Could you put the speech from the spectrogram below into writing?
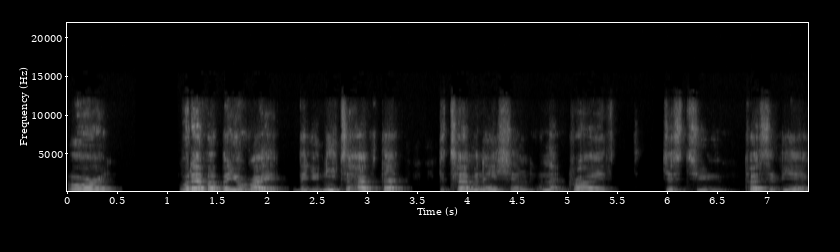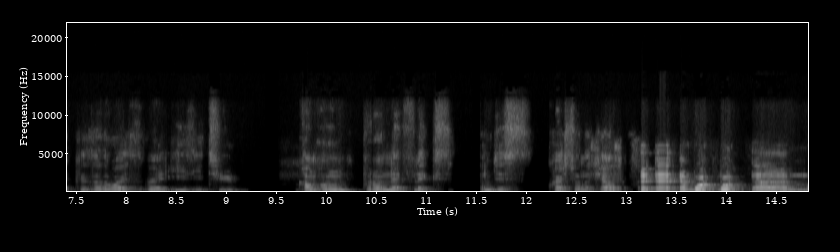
or whatever. But you're right that you need to have that determination and that drive just to persevere because otherwise it's very easy to come home, put on Netflix, and just crash on the couch. And what what um,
